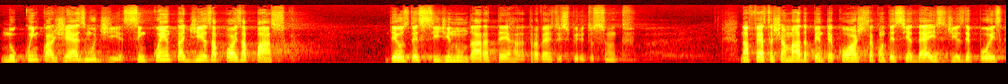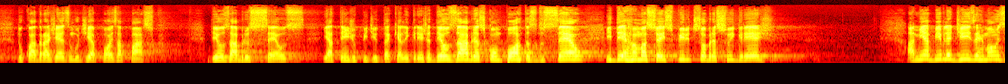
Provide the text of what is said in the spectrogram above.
No quinquagésimo dia, 50 dias após a Páscoa, Deus decide inundar a terra através do Espírito Santo. Na festa chamada Pentecostes, acontecia dez dias depois do quadragésimo dia após a Páscoa. Deus abre os céus e atende o pedido daquela igreja. Deus abre as comportas do céu e derrama seu Espírito sobre a sua igreja. A minha Bíblia diz, irmãos,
